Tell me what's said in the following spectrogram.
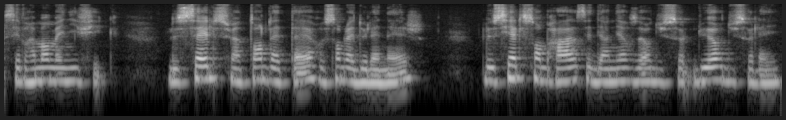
C'est vraiment magnifique. Le sel suintant de la terre ressemble à de la neige. Le ciel s'embrase les dernières heures lueurs du soleil.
